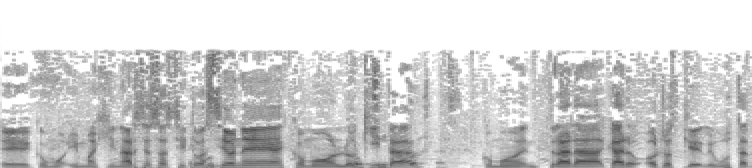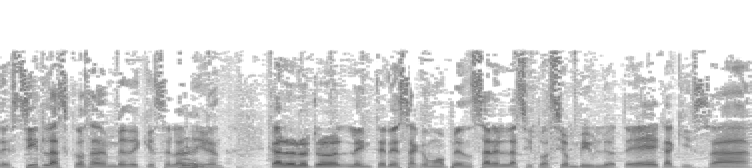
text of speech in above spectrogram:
eh, como imaginarse esas situaciones como loquita, como entrar a, claro, otros que le gusta decir las cosas en vez de que se las Mm. digan, claro, el otro le interesa como pensar en la situación biblioteca quizá,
